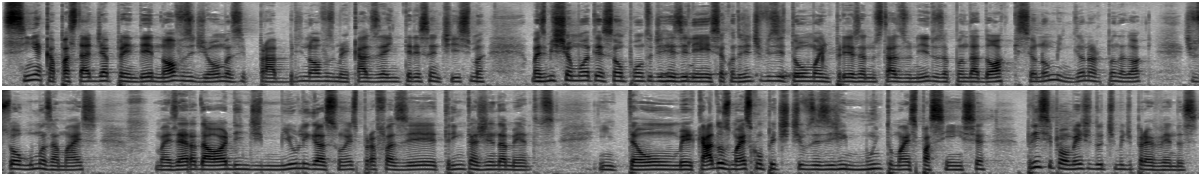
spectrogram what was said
sim, a capacidade de aprender novos idiomas e para abrir novos mercados é interessantíssima, mas me chamou a atenção o ponto de resiliência. Quando a gente visitou uma empresa nos Estados Unidos, a Pandadoc, se eu não me engano era Pandadoc, a gente visitou algumas a mais, mas era da ordem de mil ligações para fazer 30 agendamentos. Então, mercados mais competitivos exigem muito mais paciência, principalmente do time de pré-vendas.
